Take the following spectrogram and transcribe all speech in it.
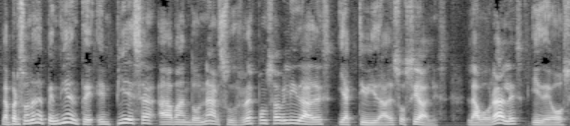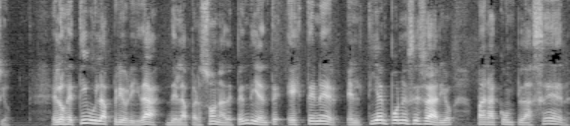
La persona dependiente empieza a abandonar sus responsabilidades y actividades sociales, laborales y de ocio el objetivo y la prioridad de la persona dependiente es tener el tiempo necesario para complacer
